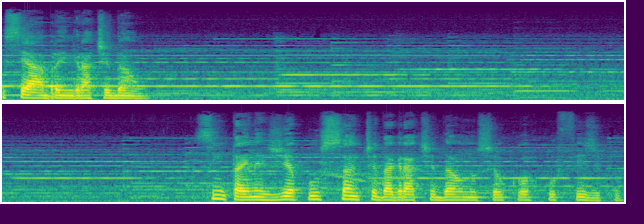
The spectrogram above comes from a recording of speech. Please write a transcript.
E se abra em gratidão. Sinta a energia pulsante da gratidão no seu corpo físico.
